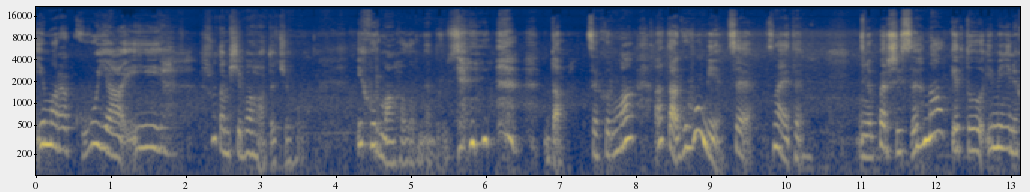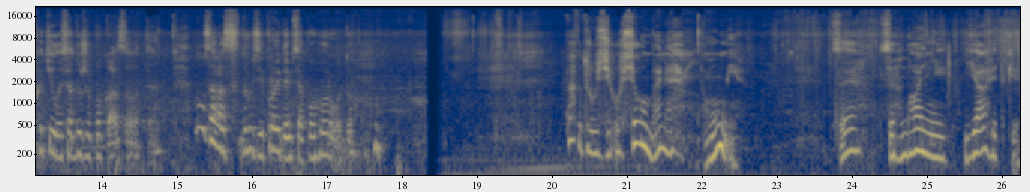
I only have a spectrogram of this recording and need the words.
і маракуя, і що там ще багато чого. І хурма головне, друзі. да, це хурма. А так, гумі це, знаєте, перші сигналки, то і мені не хотілося дуже показувати. Ну, зараз, друзі, пройдемося по городу. Так, друзі, ось у мене гумі. Це сигнальні ягідки,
